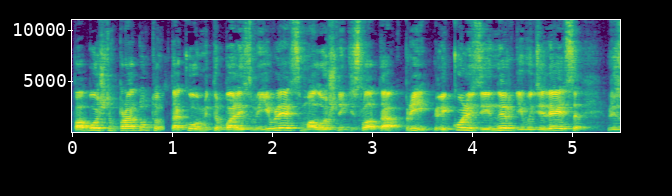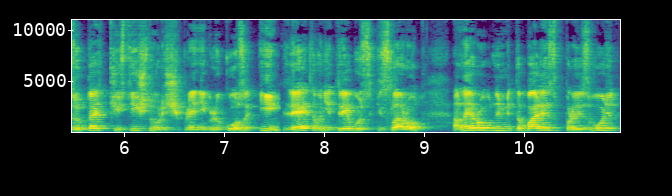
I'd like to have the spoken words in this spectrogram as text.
Побочным продуктом такого метаболизма является молочная кислота. При гликолизе энергии выделяется в результате частичного расщепления глюкозы, и для этого не требуется кислород. Анаэробный метаболизм производит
